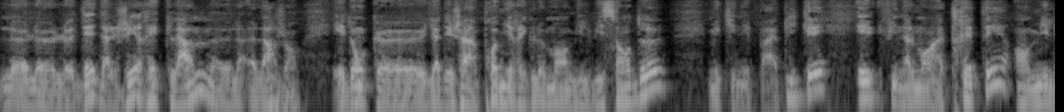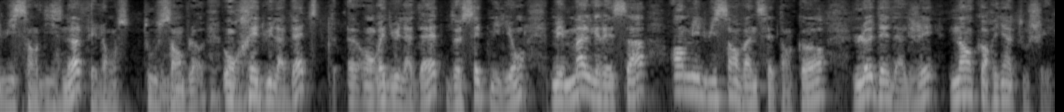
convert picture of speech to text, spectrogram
le, le, d'Alger réclame euh, l'argent. Et donc, euh, il y a déjà un premier règlement en 1802, mais qui n'est pas appliqué. Et finalement, un traité en 1819, et là, on, tout semble... On réduit la dette, on réduit la dette de 7 millions, mais malgré ça, en 1827 encore, le dé d'Alger n'a encore rien touché.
